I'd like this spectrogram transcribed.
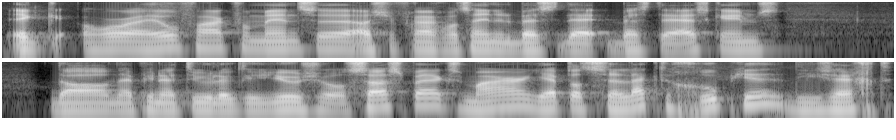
ik hoor heel vaak van mensen, als je vraagt wat zijn de beste, beste DS-games... Dan heb je natuurlijk de usual suspects, maar je hebt dat selecte groepje die zegt...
